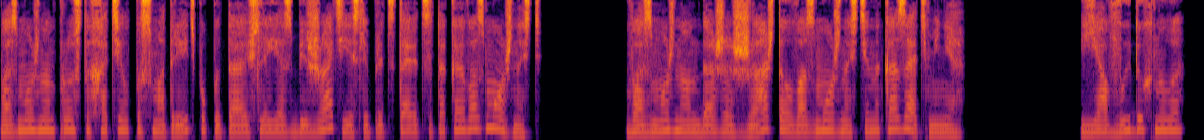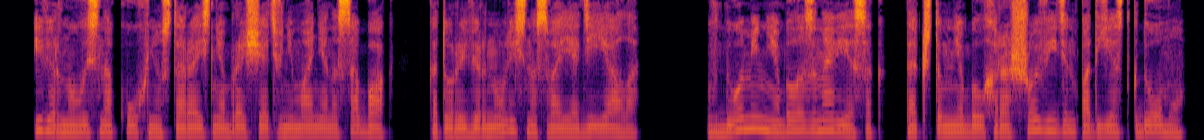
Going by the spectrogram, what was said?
Возможно, он просто хотел посмотреть, попытаюсь ли я сбежать, если представится такая возможность. Возможно, он даже жаждал возможности наказать меня. Я выдохнула и вернулась на кухню, стараясь не обращать внимания на собак, которые вернулись на свои одеяла. В доме не было занавесок, так что мне был хорошо виден подъезд к дому.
